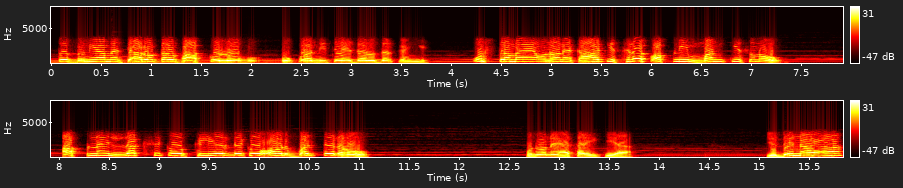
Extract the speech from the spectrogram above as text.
तो दुनिया में चारों तरफ़ आपको लोग ऊपर, नीचे, इधर, उधर कहेंगे। उस समय उन्होंने कहा कि सिर्फ़ अपनी मन की सुनो, अपने लक्ष्य को क्लियर देखो और बढ़ते रहो। उन्होंने ऐसा ही किया। ये दिन आया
